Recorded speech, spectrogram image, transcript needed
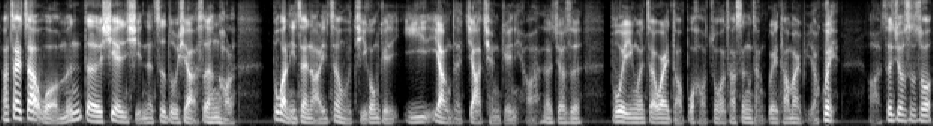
那在在我们的现行的制度下是很好的，不管你在哪里，政府提供给一样的价钱给你啊，那就是不会因为在外岛不好做，它生产贵，它卖比较贵啊。这就是说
